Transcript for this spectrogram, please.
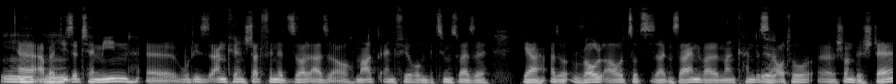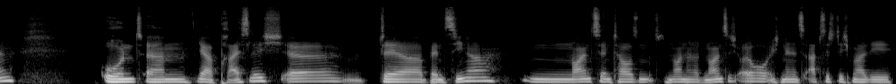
Mhm. Äh, aber mhm. dieser Termin, äh, wo dieses Angrillen stattfindet, soll also auch Markteinführung beziehungsweise ja, also Rollout sozusagen sein, weil man kann das ja. Auto äh, schon bestellen. Und ähm, ja, preislich äh, der Benziner 19.990 Euro. Ich nenne jetzt absichtlich mal die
